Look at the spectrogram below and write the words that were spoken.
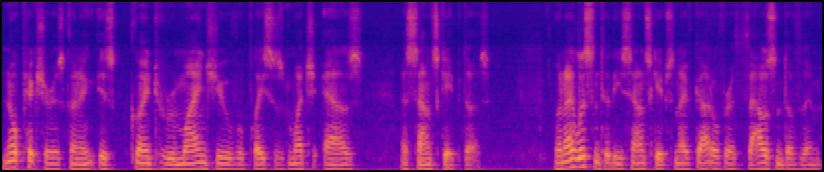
No picture is going to, is going to remind you of a place as much as a soundscape does. When I listen to these soundscapes, and I've got over a thousand of them,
